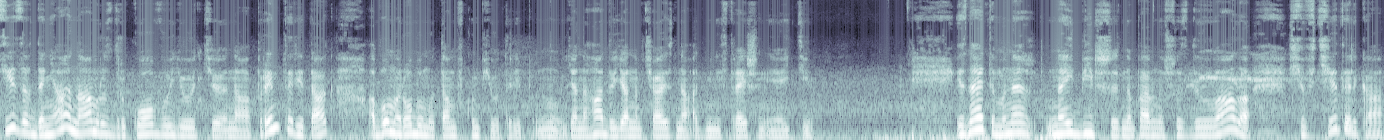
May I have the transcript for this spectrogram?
Всі завдання нам роздруковують на принтері, так, або ми робимо там в комп'ютері. Ну, я нагадую, я навчаюсь на Administration і IT. І знаєте, мене найбільше, напевно, що здивувало, що вчителька,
